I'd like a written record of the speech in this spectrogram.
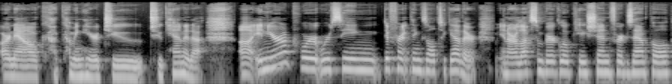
are now c- coming here to to Canada. Uh, in Europe, we're we're seeing different things altogether. In our Luxembourg location, for example,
